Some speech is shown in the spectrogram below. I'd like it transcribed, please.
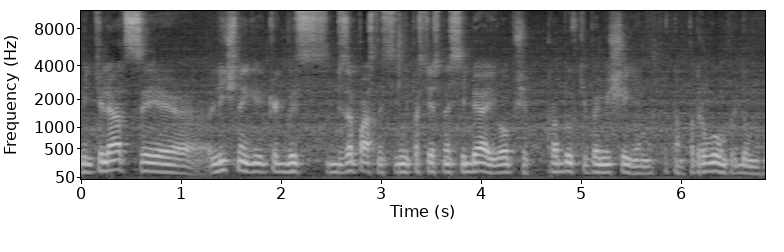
вентиляции, личной как бы, безопасности непосредственно себя и общей продувки помещения. Может, там по-другому придумал.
